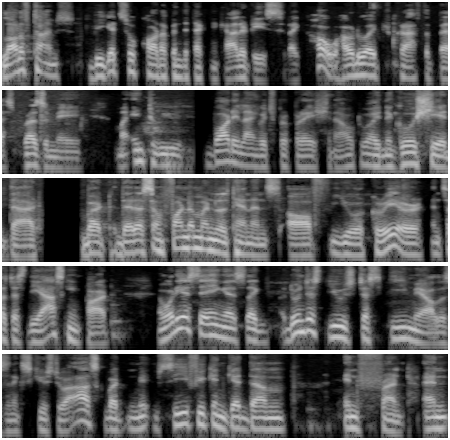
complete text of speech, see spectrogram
a lot of times we get so caught up in the technicalities like how how do i craft the best resume my interview body language preparation how do i negotiate that but there are some fundamental tenets of your career and such as the asking part. And what you're saying is like don't just use just email as an excuse to ask but see if you can get them in front. And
